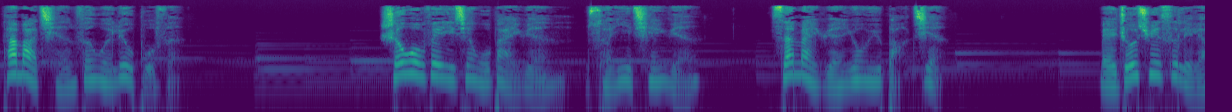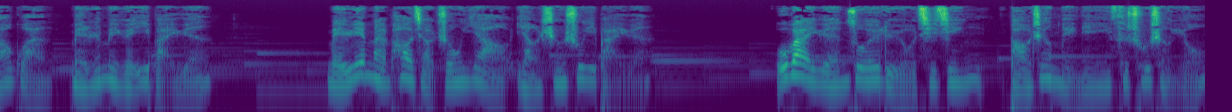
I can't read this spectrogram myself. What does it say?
他把钱分为六部分：生活费一千五百元，存一千元，三百元用于保健，每周去一次理疗馆，每人每月一百元，每月买泡脚中药、养生书一百元。五百元作为旅游基金，保证每年一次出省游；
